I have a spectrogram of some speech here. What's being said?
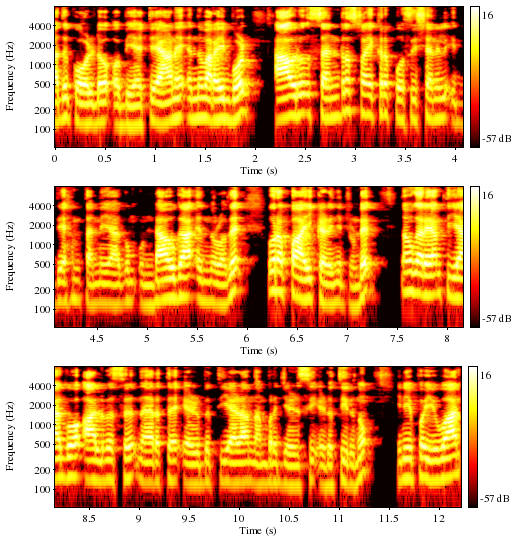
അത് കോൾഡോ ഒബിയറ്റയാണ് എന്ന് പറയുമ്പോൾ ആ ഒരു സെൻട്രൽ സ്ട്രൈക്കർ പൊസിഷനിൽ ഇദ്ദേഹം തന്നെയാകും ഉണ്ടാവുക എന്നുള്ളത് ഉറപ്പായി കഴിഞ്ഞിട്ടുണ്ട്. നമുക്കറിയാം തിയാഗോ ആൽവസ് നേരത്തെ എഴുപത്തിയേഴാം നമ്പർ ജേഴ്സി എടുത്തിരുന്നു. ഇനിയിപ്പോൾ യുവാൻ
